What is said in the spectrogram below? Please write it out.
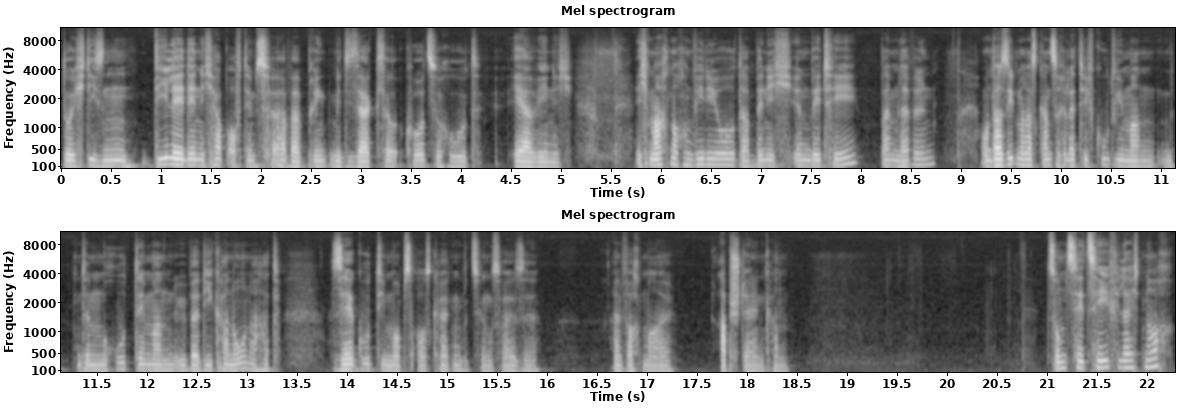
durch diesen Delay, den ich habe auf dem Server, bringt mir dieser kurze Root eher wenig. Ich mache noch ein Video, da bin ich im BT beim Leveln und da sieht man das Ganze relativ gut, wie man mit dem Root, den man über die Kanone hat, sehr gut die Mobs auskirken bzw. einfach mal abstellen kann. Zum CC vielleicht noch.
